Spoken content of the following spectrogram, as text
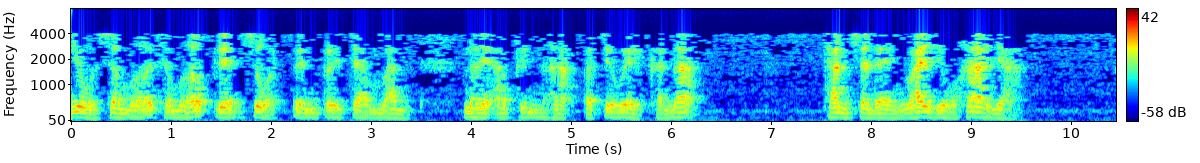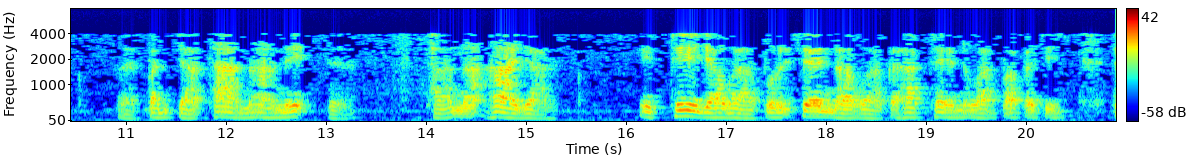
อยู่เสมอเสมอเปลี่ยนสวดเป็นประจำวันในอภินหะปัจเวกคณะ ท่านแสดงไว้อยู่ห้าอย่างปัญจท่านานิฐานะห้าอย่าง อิทธิยาวาปุริเสนาวากหัตเทนวาปปจิเต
